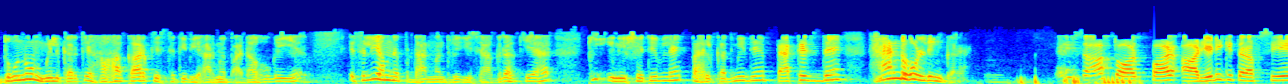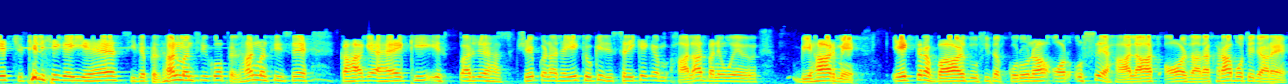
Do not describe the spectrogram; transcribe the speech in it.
दोनों मिलकर के हाहाकार की स्थिति बिहार में पैदा हो गई है। इसलिए हमने प्रधानमंत्री जी से आग्रह किया है कि इनिशिएटिव लें, पहलकदमी दें पैकेज दें हैंड होल्डिंग करें। साफ़ तौर पर आरजेडी की तरफ़ से चिट्ठी लिखी गई है, सीधे प्रधानमंत्री को, प्रधानमंत्री से कहा गया है कि इस पर जो है हस्तक्षेप करना चाहिए, क्योंकि जिस तरीके के हालात बने हुए हैं बिहार में, एक तरफ़ बाढ़, दूसरी तरफ़ कोरोना, और उससे हालात और ज़्यादा खराब होते जा रहे हैं।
